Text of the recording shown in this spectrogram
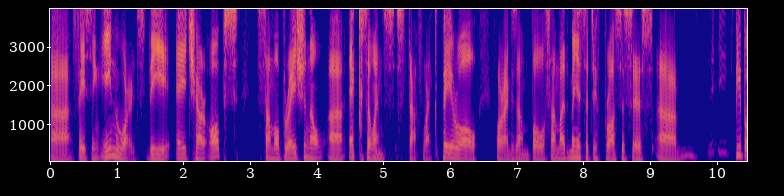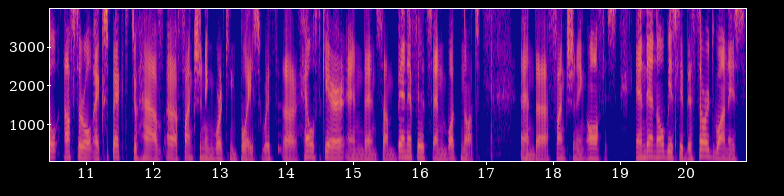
uh, facing inwards, the HR ops some operational uh, excellence stuff like payroll, for example, some administrative processes. Uh, people, after all, expect to have a functioning working place with uh, healthcare and then some benefits and whatnot, and a functioning office. And then obviously the third one is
